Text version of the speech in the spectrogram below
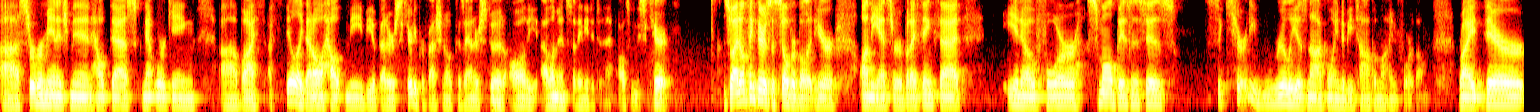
uh, server management, help desk, networking. Uh, but I, th- I, feel like that all helped me be a better security professional because I understood mm-hmm. all the elements that I needed to ultimately secure. So I don't think there's a silver bullet here on the answer, but I think that you know for small businesses security really is not going to be top of mind for them right they're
